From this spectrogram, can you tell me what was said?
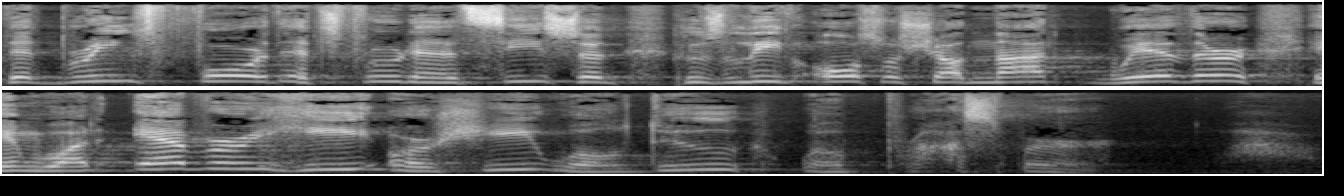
that brings forth its fruit in its season, whose leaf also shall not wither, and whatever he or she will do will prosper Wow.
